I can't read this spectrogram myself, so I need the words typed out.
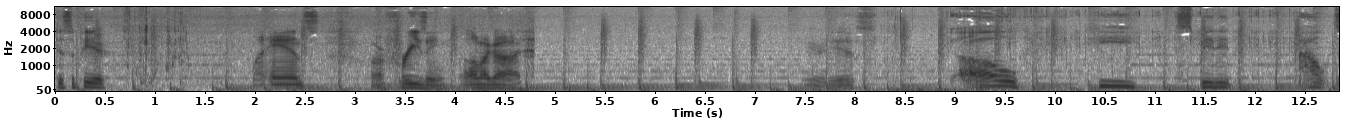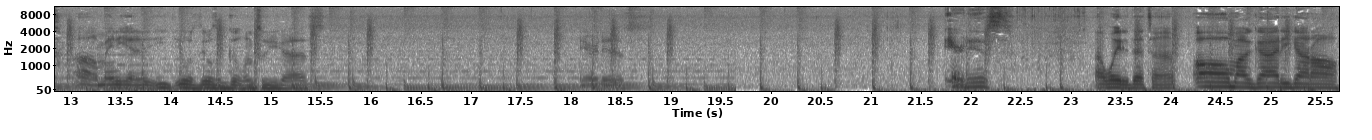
Disappear. Hands are freezing. Oh my God. Here it is. Oh, he spit it out. Oh man, he, it was it was a good one too, you guys. There it is. There it is. I waited that time. Oh my god, he got off.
